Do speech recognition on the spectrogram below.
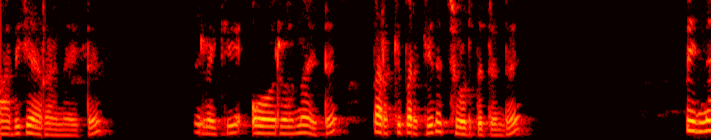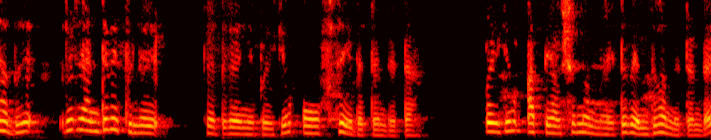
ആവി കയറാനായിട്ട് ഇതിലേക്ക് ഓരോന്നായിട്ട് പറക്കി പറക്കി വെച്ച് കൊടുത്തിട്ടുണ്ട്. പിന്നെ അത് ഒരു രണ്ട് വിസിൽ കേട്ട് കഴിഞ്ഞപ്പോഴേക്കും ഓഫ് ചെയ്തിട്ടുണ്ട് കേട്ടോ അപ്പോഴേക്കും അത്യാവശ്യം നന്നായിട്ട് വെന്ത് വന്നിട്ടുണ്ട്.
